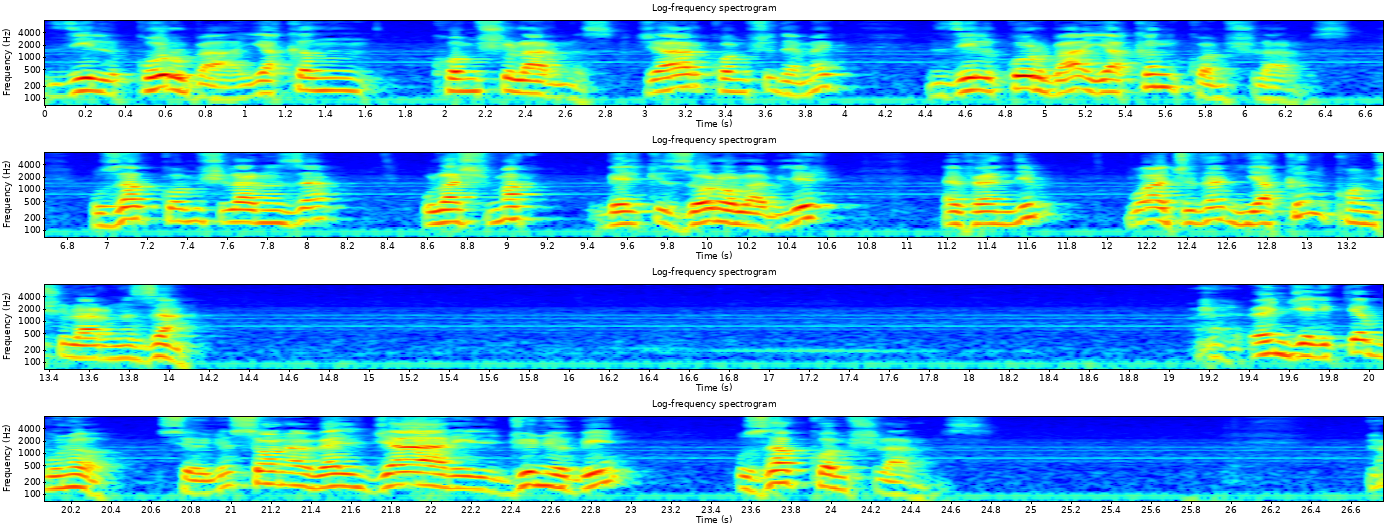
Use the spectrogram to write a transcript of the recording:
zil kurba yakın komşularınız. Car komşu demek zil kurba yakın komşularınız. Uzak komşularınıza ulaşmak belki zor olabilir. Efendim bu açıdan yakın komşularınıza öncelikle bunu söylüyor. Sonra vel caril cünubi uzak komşularımız.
